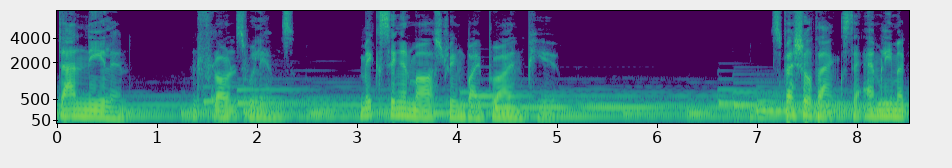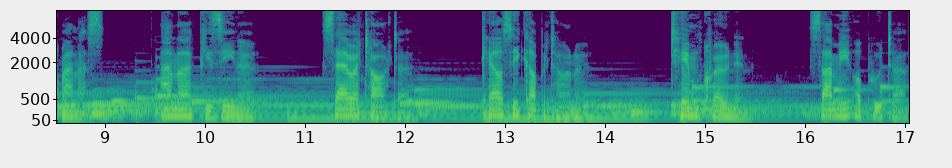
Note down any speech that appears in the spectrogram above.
Dan Nealon, and Florence Williams. Mixing and mastering by Brian Pugh. Special thanks to Emily McManus, Anna Pizzino, Sarah Tartar, Kelsey Capitano, Tim Cronin, Sami Oputa,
